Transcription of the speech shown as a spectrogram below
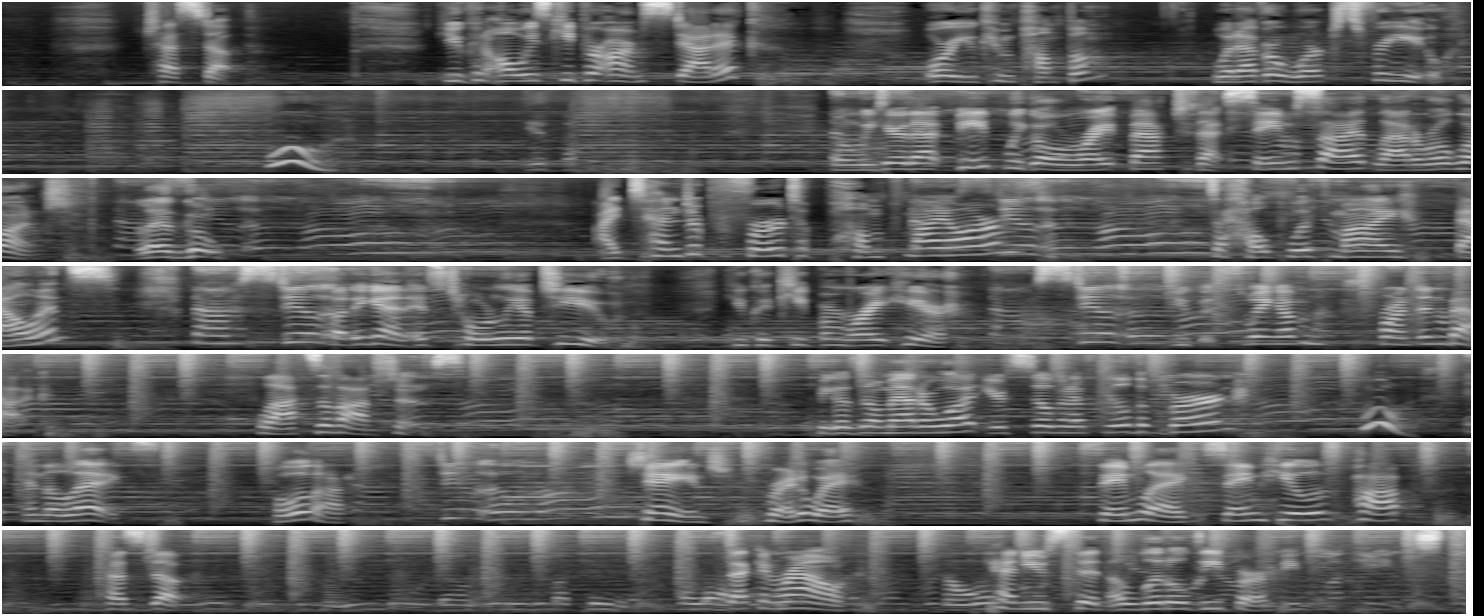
Chest up. You can always keep your arms static or you can pump them, whatever works for you. Woo. When we hear that beep, we go right back to that same side lateral lunge. Let's go. I tend to prefer to pump my arms to help with my balance. But again, it's totally up to you. You could keep them right here. You could swing them front and back. Lots of options. because no matter what, you're still gonna feel the burn. Woo! In the legs. Hold on. Change right away. Same leg, same heel as popped. Pressed up. Second round. Can you sit a little deeper?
